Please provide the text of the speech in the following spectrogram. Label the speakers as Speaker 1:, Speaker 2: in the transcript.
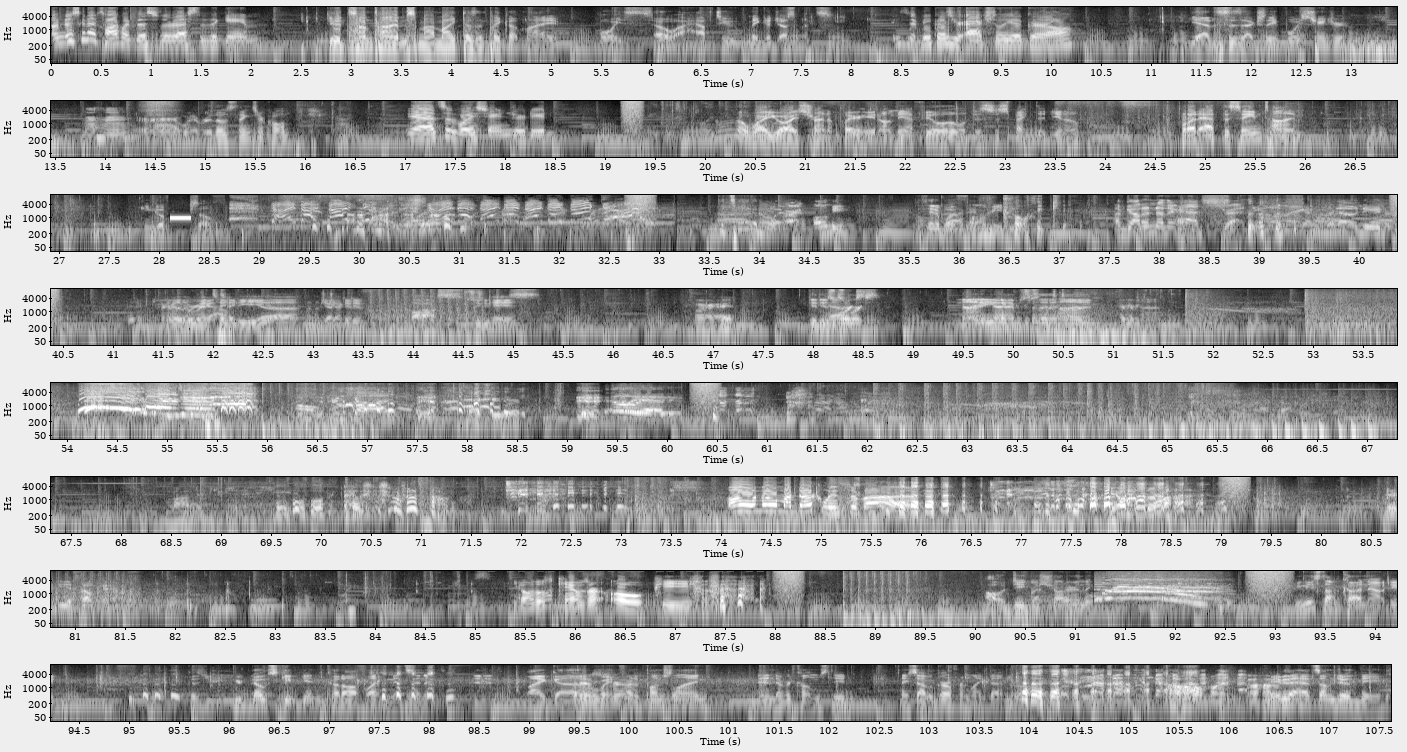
Speaker 1: I'm just gonna talk like this for the rest of the game.
Speaker 2: Dude, sometimes my mic doesn't pick up my voice, so I have to make adjustments.
Speaker 1: Is it because you're actually a girl?
Speaker 2: Yeah, this is actually a voice changer,
Speaker 1: Mm-hmm.
Speaker 2: or whatever those things are called.
Speaker 3: God
Speaker 1: Yeah, it's a voice changer, dude.
Speaker 3: damn it. Matrix
Speaker 2: I don't know why you're always trying to player hate on me. I feel a little disrespected, you know? But at the same time, you can go f yourself. Potato boy, alright, follow me. Potato boy, follow me, dude. I've got another hat strat, dude. no, dude. Apparently, we're gonna take the uh, objective box suitcase.
Speaker 4: Alright.
Speaker 2: Dude, this
Speaker 3: Yeah.
Speaker 2: works 99% of the time, every time. Oh my god!
Speaker 4: Actually worked.
Speaker 3: Hell oh, yeah, dude.
Speaker 5: Oh no, my ducklings survived! they all survived. They're ESL cams. Yo, those cams are OP.
Speaker 2: Oh, dude, you shot her in the. you need to stop cutting out, dude. Because you, your jokes keep getting cut off like mid sentence. Like, uh, we're waiting for the punchline, and it never comes, dude. I used to have a girlfriend like that.
Speaker 5: oh my god.
Speaker 2: Maybe that had something to do with me.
